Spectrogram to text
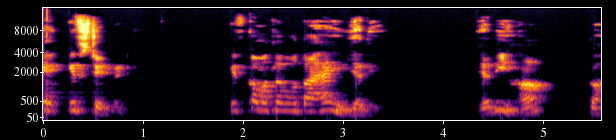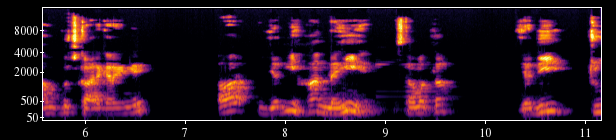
इफ़ स्टेटमेंट इफ़ का मतलब होता है यदि। यदि हाँ तो हम कुछ कार्य करेंगे। और यदि हाँ नहीं है, इसका मतलब यदि ट्रू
